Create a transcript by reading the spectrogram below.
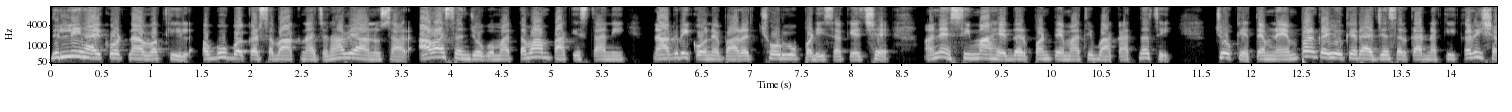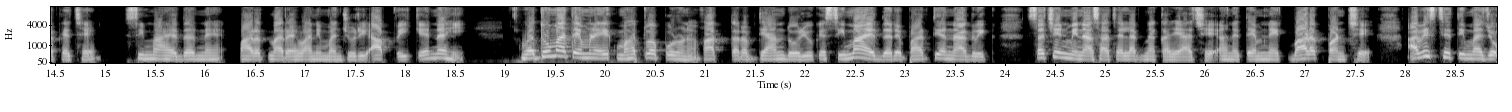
દિલ્હી હાઈકોર્ટના વકીલ અબુ બકર સબાકના જણાવ્યા અનુસાર આવા સંજોગોમાં તમામ પાકિસ્તાની નાગરિકોને ભારત છોડવું પડી શકે છે અને સીમા હૈદર પણ તેમાંથી બાકાત નથી. જોકે તેમણે એમ પણ કહ્યું કે રાજ્ય સરકાર નક્કી કરી શકે છે સીમા હૈદરને ભારતમાં રહેવાની મંજૂરી આપવી કે નહીં. વધુમાં તેમણે એક મહત્વપૂર્ણ વાત તરફ ધ્યાન દોર્યું કે સીમા હૈદરે ભારતીય નાગરિક સચિન મીના સાથે લગ્ન કર્યા છે અને તેમને એક બાળક પણ છે. આવી સ્થિતિમાં જો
